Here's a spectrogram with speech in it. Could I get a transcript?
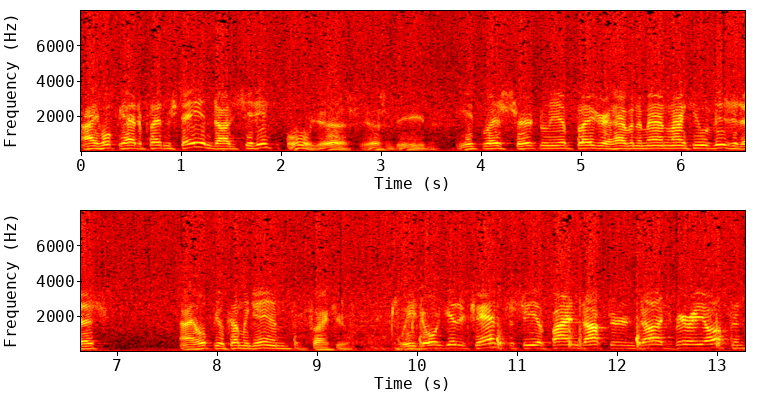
I hope you had a pleasant stay in Dodge City. Oh, yes, yes, indeed. It was certainly a pleasure having a man like you visit us. I hope you'll come again. Thank you. We don't get a chance to see a fine doctor in Dodge very often.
